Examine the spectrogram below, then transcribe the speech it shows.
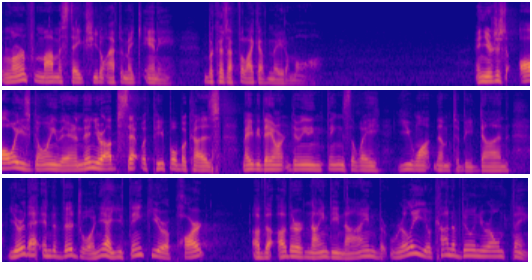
learn from my mistakes. You don't have to make any because I feel like I've made them all. And you're just always going there. And then you're upset with people because maybe they aren't doing things the way you want them to be done. You're that individual. And yeah, you think you're a part of the other 99, but really you're kind of doing your own thing.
